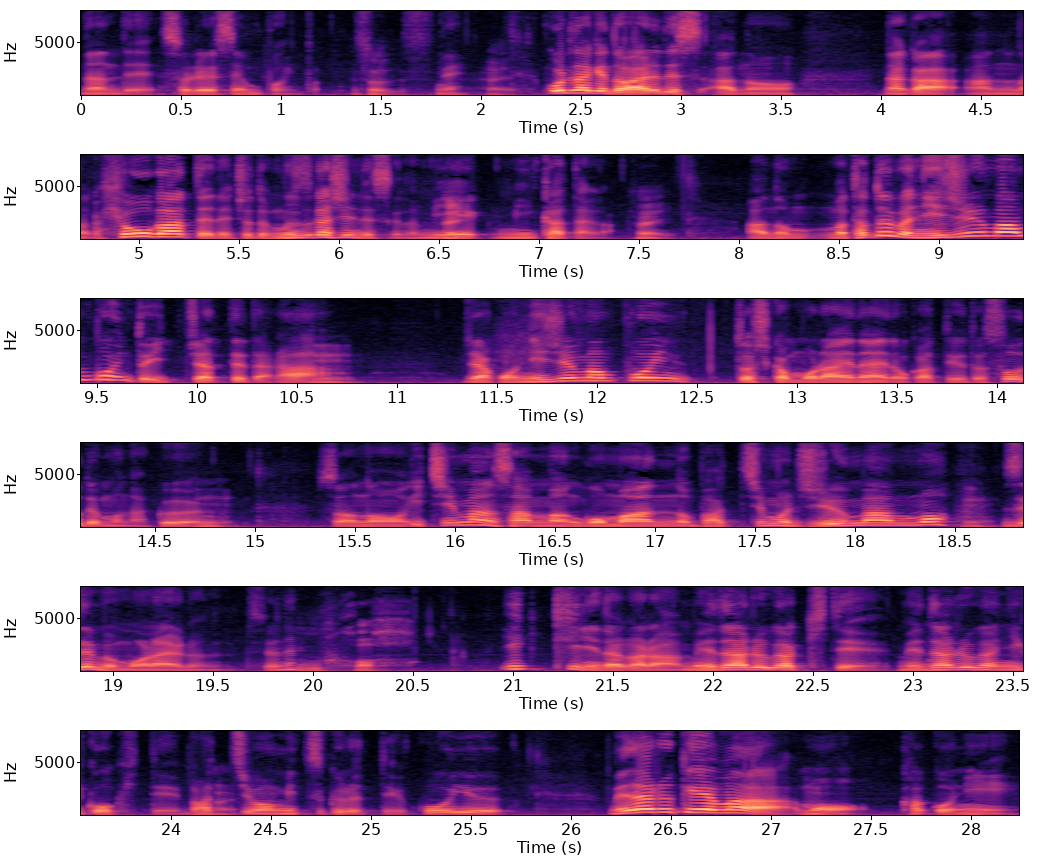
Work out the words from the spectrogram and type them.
なんでそれ1000ポイント。そうです。ね、はい、これだけどあれです。あのなんかあのなんか表があってねちょっと難しいんですけど見え、見方が、はい、あのまあ、例えば20万ポイントいっちゃってたら、うん、じゃあこの20万ポイントしかもらえないのかっていうとそうでもなく、うん、その1万3万5万のバッジも10万も全部もらえるんですよね。うん、一気にだからメダルが来てメダルが2個来てバッジも3つ来るっていうこういうメダル系はもう過去に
